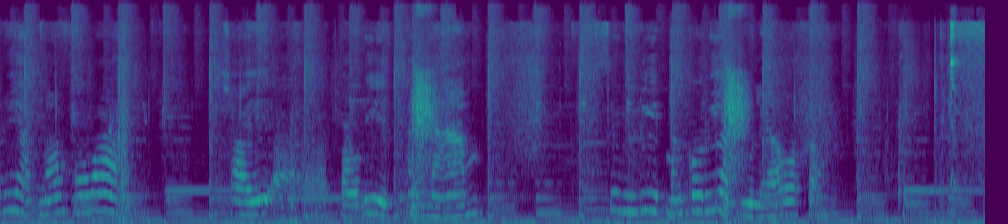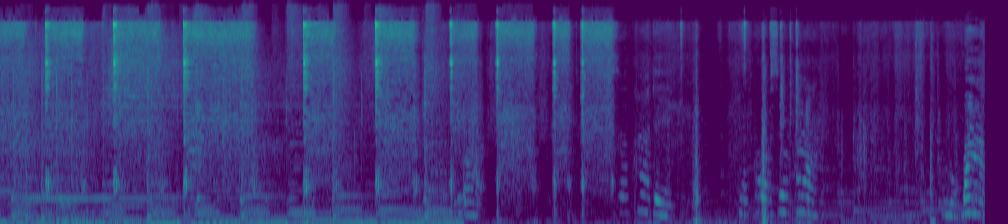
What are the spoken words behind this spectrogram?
เรียบเนาะเพราะว่า ช้เตารีดไอ้น้ำซึ่งรีดมันก็เรียบอยู่แล้วอะค่ะเสื้อผ้าเด็กแล้วก็เสื้อผ้าหมู่บ้าน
